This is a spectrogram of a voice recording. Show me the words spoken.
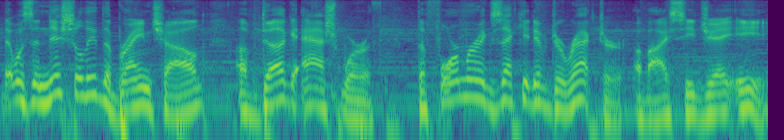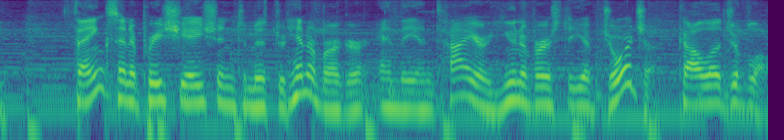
that was initially the brainchild of Doug Ashworth, the former executive director of ICJE. Thanks and appreciation to Mr. Hinneberger and the entire University of Georgia College of Law.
